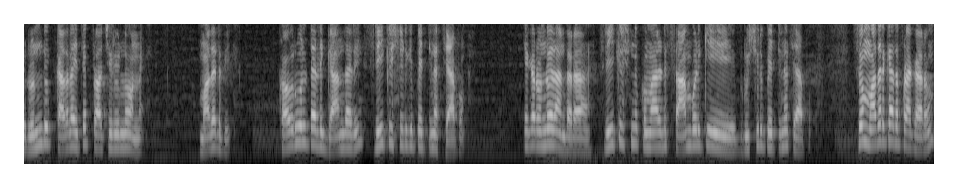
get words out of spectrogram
రెండు కథలు అయితే ప్రాచుర్యంలో ఉన్నాయి. మొదటిది కౌరవుల తల్లి గాంధారి శ్రీకృష్ణుడికి పెట్టిన శాపం. ఇక రెండోది అంటారా శ్రీకృష్ణ కుమారుడు సాంబుడికి ఋషుడు పెట్టిన శాపం. సో మొదటి కథ ప్రకారం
